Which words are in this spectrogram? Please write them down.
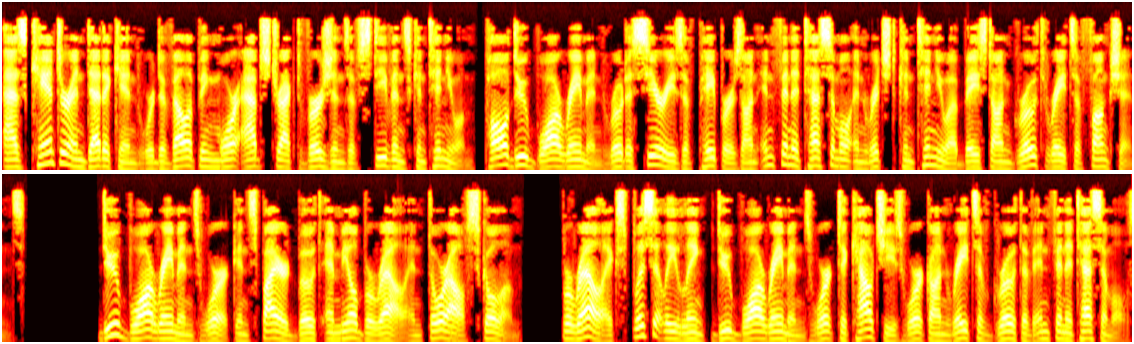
As Cantor and Dedekind were developing more abstract versions of Stevin's continuum, Paul du Bois-Reymond wrote a series of papers on infinitesimal enriched continua based on growth rates of functions. Du Bois-Reymond's work inspired both Émile Borel and Thoralf Skolem. Borel explicitly linked du Bois-Reymond's work to Cauchy's work on rates of growth of infinitesimals.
